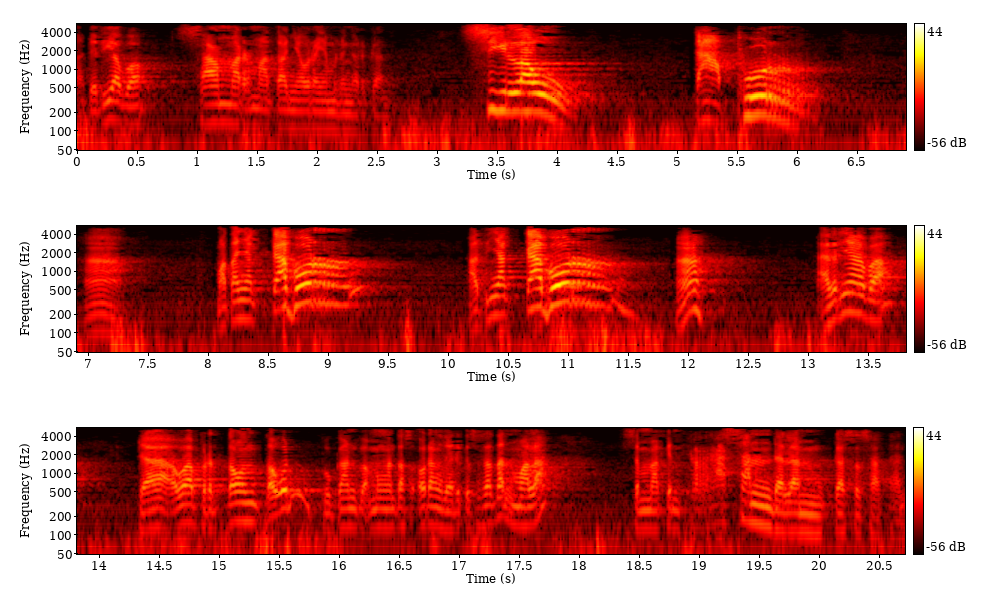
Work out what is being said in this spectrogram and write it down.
Nah, jadi apa? samar matanya orang yang mendengarkan. Silau, kabur. Nah, matanya kabur, hatinya kabur. Hah? Akhirnya apa? Dakwah bertahun-tahun bukan kok mengantas orang dari kesesatan, malah semakin kerasan dalam kesesatan.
